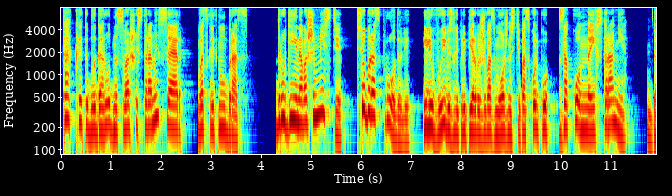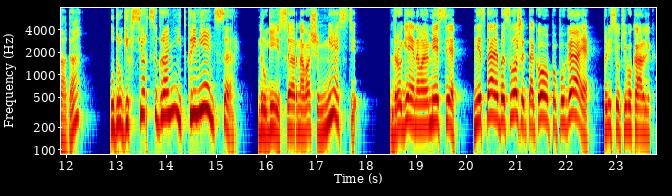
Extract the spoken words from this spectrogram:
«Как это благородно с вашей стороны, сэр!» — воскликнул Брас. «Другие на вашем месте все бы распродали или вывезли при первой же возможности, поскольку закон на их стороне. Да-да, у других сердце гранит, кремень, сэр. Другие, сэр, на вашем месте. Другие на моем месте не стали бы слушать такого попугая, присек его карлик.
